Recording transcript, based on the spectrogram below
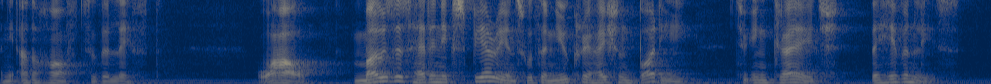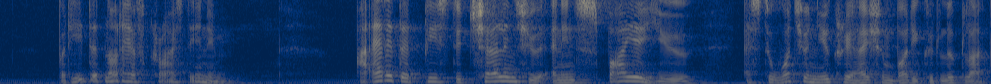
and the other half to the left. Wow! Moses had an experience with a new creation body to engage the heavenlies, but he did not have Christ in him. I added that piece to challenge you and inspire you as to what your new creation body could look like.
